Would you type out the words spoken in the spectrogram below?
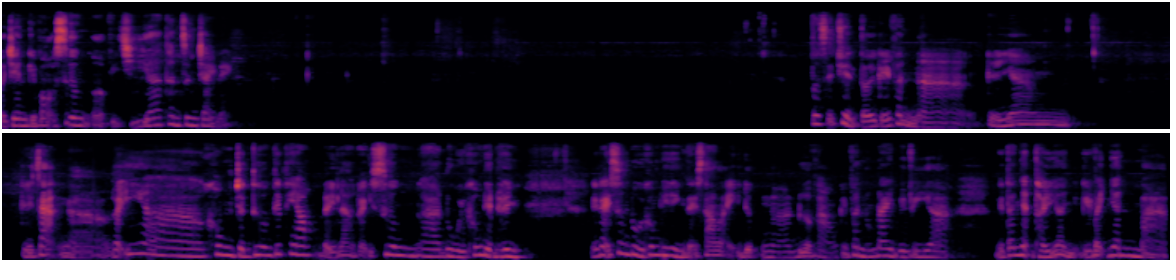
ở trên cái vỏ xương ở vị trí thân xương chày này. Tôi sẽ chuyển tới cái phần cái cái dạng à, gãy à, không chấn thương tiếp theo. Đấy là gãy xương à, đùi không điển hình. Cái gãy xương đùi không điển hình tại sao lại được đưa vào cái phần hôm nay? Bởi vì người ta nhận thấy ở những cái bệnh nhân mà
